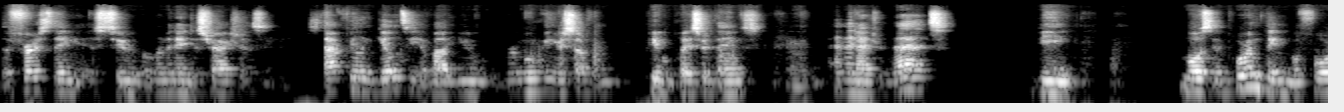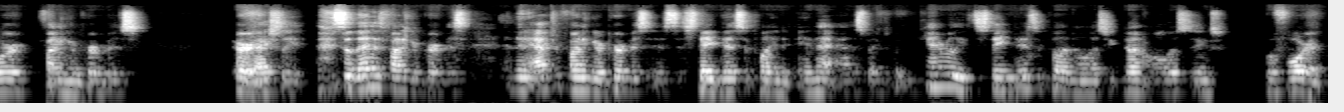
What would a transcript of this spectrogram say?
the first thing is to eliminate distractions. Stop feeling guilty about you removing yourself from people, place, or things. Mhm. And then after that, the most important thing before finding your purpose, or actually, so then is finding your purpose. And then after finding your purpose is to stay disciplined in that aspect. But you can't really stay disciplined unless you've done all those things before it.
